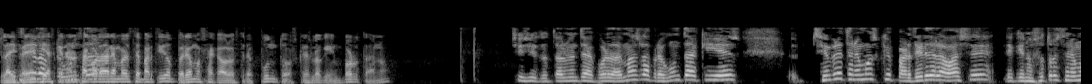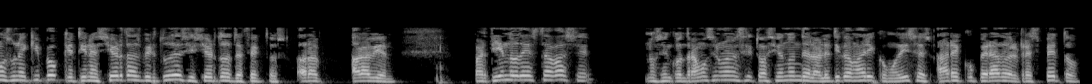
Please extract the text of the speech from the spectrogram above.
la diferencia es que, la no nos acordaremos de este partido, pero hemos sacado los tres puntos, que es lo que importa, ¿no? Sí, sí, totalmente de acuerdo. Además, la pregunta aquí es, siempre tenemos que partir de la base de que nosotros tenemos un equipo que tiene ciertas virtudes y ciertos defectos. Ahora, ahora bien, partiendo de esta base, nos encontramos en una situación donde el Atlético de Madrid, como dices, ha recuperado el respeto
